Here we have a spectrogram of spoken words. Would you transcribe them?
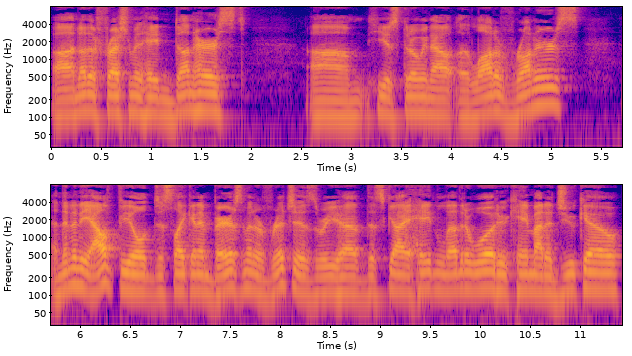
Uh, another freshman, Hayden Dunhurst. Um, he is throwing out a lot of runners. And then in the outfield, just like an embarrassment of riches, where you have this guy Hayden Leatherwood who came out of JUCO.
